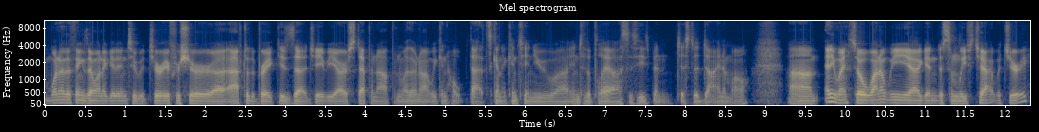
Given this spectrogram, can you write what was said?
one of the things I want to get into with Jury for sure uh, after the break is uh, JVR stepping up and whether or not we can hope that's going to continue uh, into the playoffs as he's been just a dynamo. Um, anyway, so why don't we uh, get into some Leafs chat with Jury?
